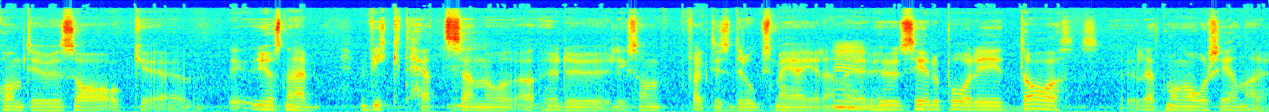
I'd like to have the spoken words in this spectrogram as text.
kom till USA och eh, just den här vikthetsen och hur du liksom faktiskt drogs med i den. Mm. Hur ser du på det idag, rätt många år senare?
